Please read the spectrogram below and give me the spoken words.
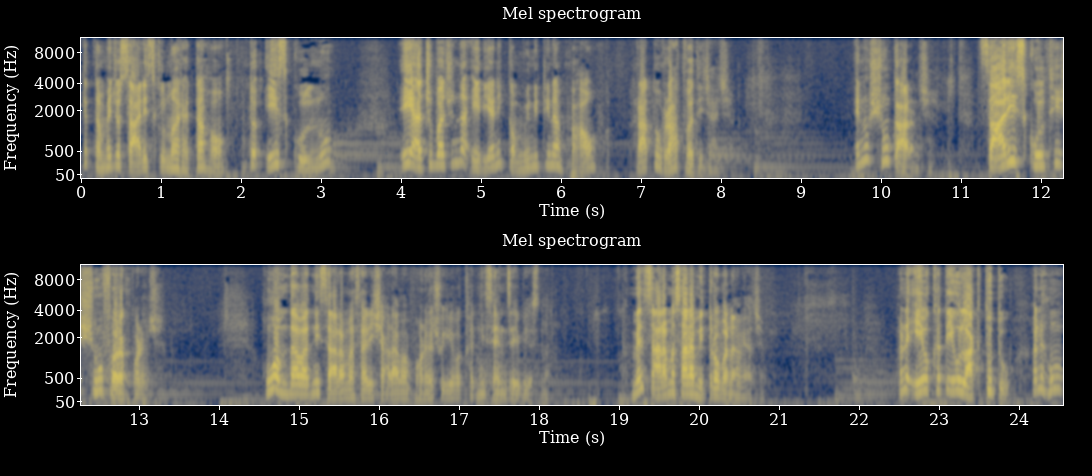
કે તમે જો સારી સ્કૂલમાં રહેતા હો, તો એ સ્કૂલનું, એ આજુબાજુના એરિયાની કમ્યુનિટીના ભાવ રાતોરાત વધી જાય છે. એનું શું કારણ છે? સારી સ્કૂલથી શું ફરક પડ્યો છે? હું અમદાવાદની સારામાં સારી શાળામાં ભણ્યો છું એ વખતની સેન્ટ ઝેવિયર્સમાં મેં સારામાં સારા મિત્રો બનાવ્યા છે. અને એ વખતે એવું લાગતું હતું અને હું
